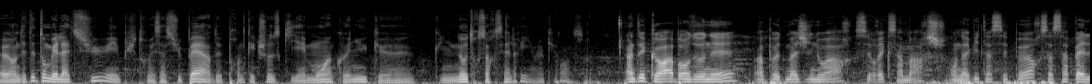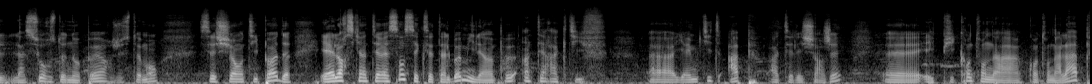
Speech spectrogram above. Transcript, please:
Euh, on était tombé là-dessus et puis je trouvais ça super de prendre quelque chose qui est moins connu qu'une autre sorcellerie en l'occurrence. Un décor abandonné, un peu de magie noire, c'est vrai que ça marche, on a vite assez peur, ça s'appelle La source de nos peurs justement, c'est chez Antipode. Et alors ce qui est intéressant c'est que cet album il est un peu interactif. Euh, Il y a une petite app à télécharger euh, et puis quand on a, quand on a l'app,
